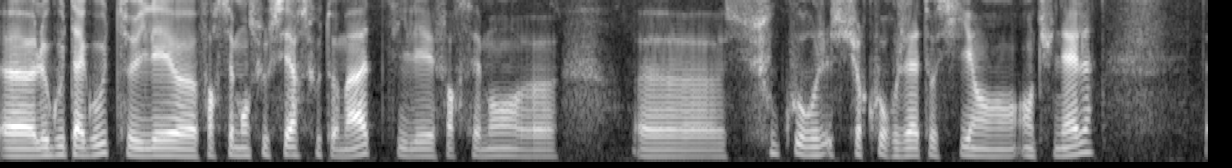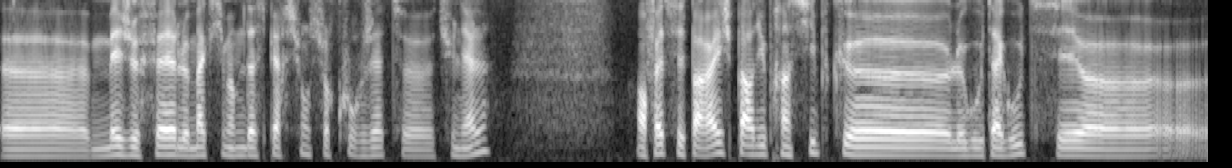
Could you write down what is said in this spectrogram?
le goutte à goutte, il est forcément sous serre, sous tomate, il est forcément sous sur courgette aussi en, en tunnel. Euh, mais je fais le maximum d'aspersion sur courgette euh, tunnel. En fait, c'est pareil, je pars du principe que le goutte à goutte, c'est euh,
